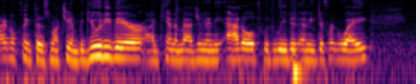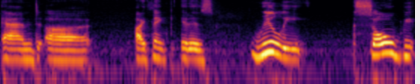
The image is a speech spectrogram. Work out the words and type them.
I don't think there's much ambiguity there. I can't imagine any adult would read it any different way. And uh, I think it is really so be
